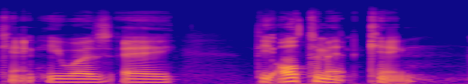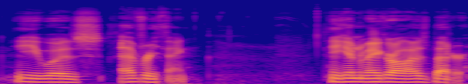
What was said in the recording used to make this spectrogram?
king. He was a the ultimate king. He was everything. He came to make our lives better.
